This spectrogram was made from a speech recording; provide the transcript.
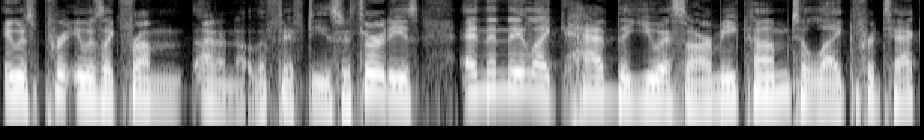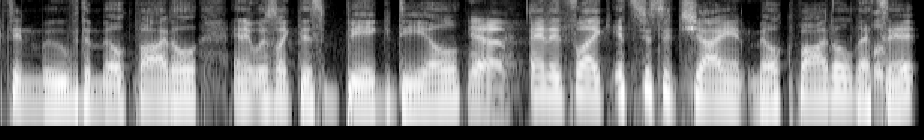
it was pre- it was like from I don't know the 50s or 30s. And then they like had the U.S. Army come to like protect and move the milk bottle, and it was like this big deal. Yeah. And it's like it's just a giant milk bottle. That's Well, it.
